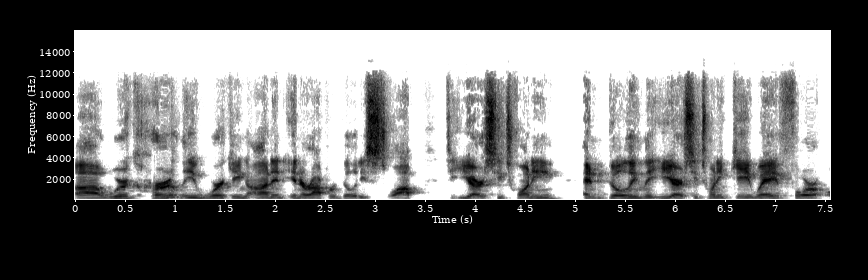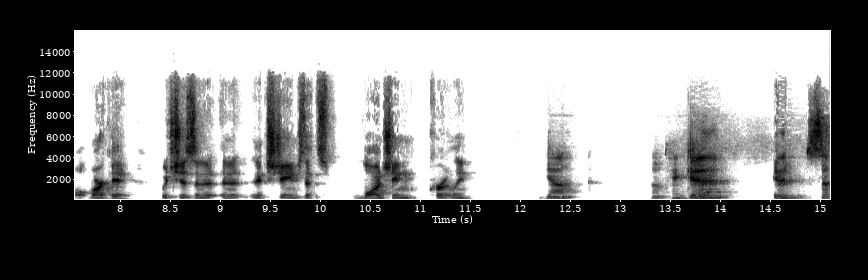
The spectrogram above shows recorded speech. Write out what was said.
Uh, we're currently working on an interoperability swap to ERC20 and building the ERC20 gateway for alt market, which is an, an exchange that's launching currently. Yeah. Okay, good. Good. So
